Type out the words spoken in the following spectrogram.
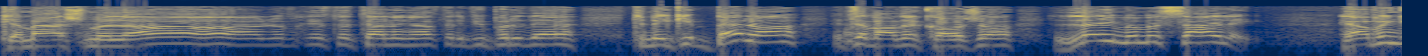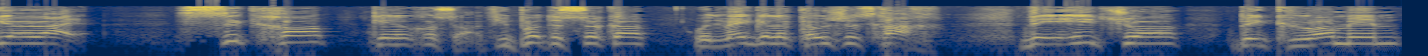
Kamash Malan, Rav Chisda telling us that if you put it there to make it better, it's a Vada Kosher, Leima Masaile. Helping you right. Sikha If you put the sukkah with regular kosher schach, the itra bikromim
